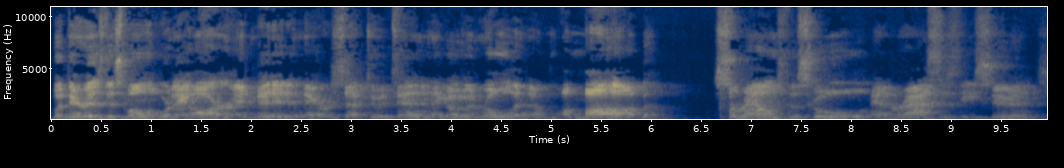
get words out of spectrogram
But there is this moment where they are admitted and they are set to attend and they go to enroll, and a, a mob surrounds the school and harasses these students,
